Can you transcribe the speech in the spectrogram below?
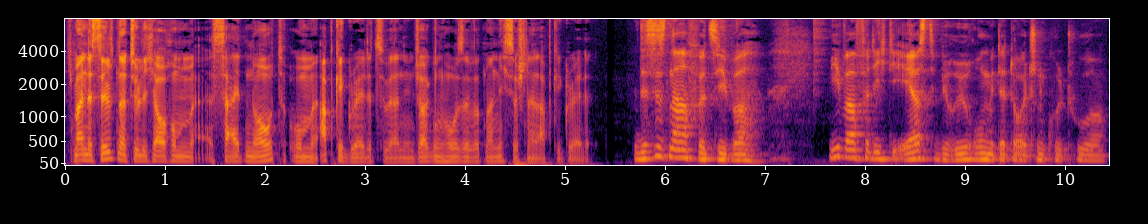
Ich meine, das hilft natürlich auch um Side Note, um abgegradet zu werden. In Jogginghose wird man nicht so schnell abgegradet. Das ist nachvollziehbar. Wie war für dich die erste Berührung mit der deutschen Kultur?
